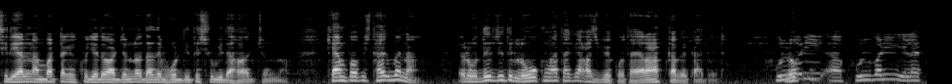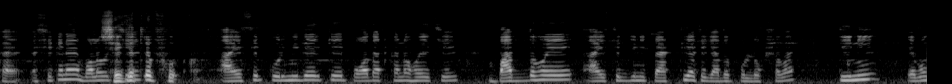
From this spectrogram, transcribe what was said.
সিরিয়াল নাম্বারটাকে খুঁজে দেওয়ার জন্য তাদের ভোট দিতে সুবিধা হওয়ার জন্য। ক্যাম্প অফিস থাকবে না? এবার ওদের যদি লোক না থাকে আসবে কোথায়? আর আটকাবে কাদের? ফুলবাড়ি ফুলবাড়ি এলাকায় সেখানে বলা হচ্ছে সেক্ষেত্রে আইএসএফ কর্মীদেরকে পদ আটকানো হয়েছে। বাধ্য হয়ে আইএসএফ যিনি প্রার্থী আছে যাদবপুর লোকসভায় তিনি এবং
